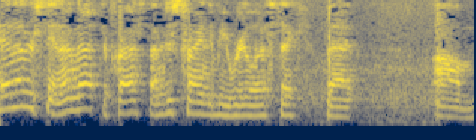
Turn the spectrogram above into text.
and understand, I'm not depressed. I'm just trying to be realistic. That, um,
